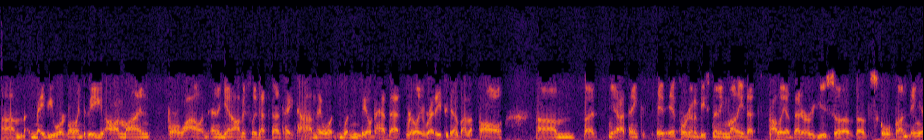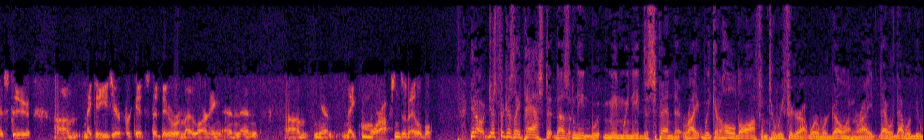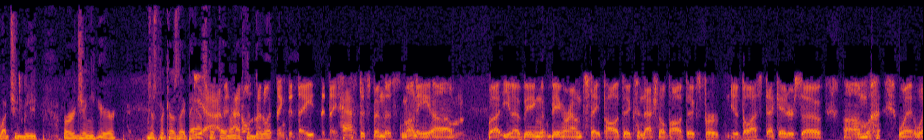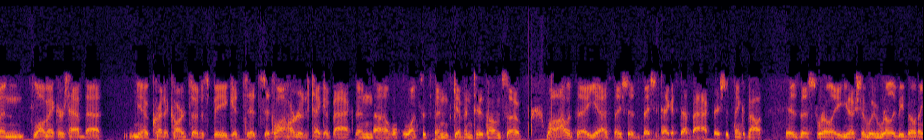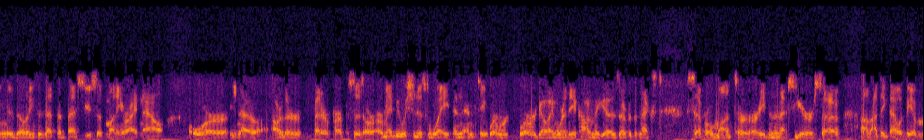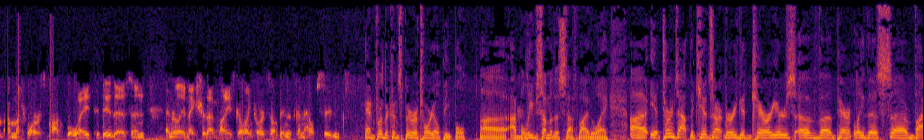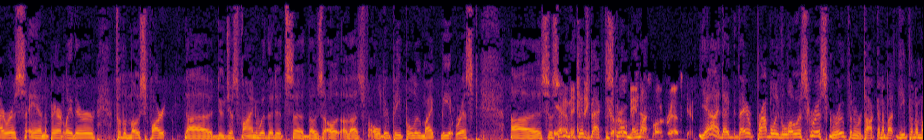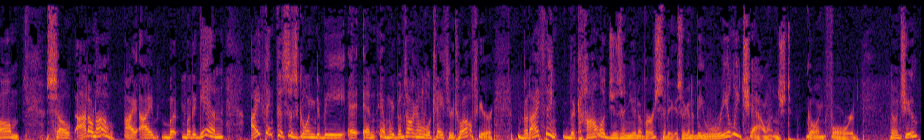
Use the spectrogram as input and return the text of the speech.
um, maybe we're going to be online for a while. And, and again, obviously that's going to take time. They wouldn't, wouldn't be able to have that really ready to go by the fall. Um, but you know, I think if, if we're going to be spending money, that's probably a better use of, of school funding is to um, make it easier for kids to do remote learning and then um, you know make more options available. You know, just because they passed it doesn't mean mean we need to spend it, right? We could hold off until we figure out where we're going, right? That would that would be what you'd be urging here. Just because they passed yeah, it, they I don't I have don't, to do it. I don't it. think that they that they have to spend this money. Um, but you know, being being around state politics and national politics for you know, the last decade or so, um, when when lawmakers have that you know credit card, so to speak, it's it's it's a lot harder to take it back than uh, once it's been given to them. So while I would say yes, they should they should take a step back. They should think about is this really you know should we really be building new buildings? Is that the best use of money right now? Or you know, are there better purposes, or, or maybe we should just wait and, and see where we're where we're going, where the economy goes over the next several months or, or even the next year or so. Um, I think that would be a, a much more responsible way to do this and, and really make sure that money's going towards something that's going to help students. And for the conspiratorial people, uh, I believe some of this stuff, by the way. Uh, it turns out the kids aren't very good carriers of uh, apparently this uh, virus, and apparently they're, for the most part, uh, do just fine with it. It's uh, those of us older people who might be at risk. Uh, so sending yeah, the kids back to school may not. Risk, yeah. yeah, they they're probably the lowest risk group, and we're talking about keeping them home. So I don't know. I, I but but again, I think this is going to be, and and we've been talking a little K through 12 here, but I think the colleges and universities are going to be really challenged going forward. Don't you?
